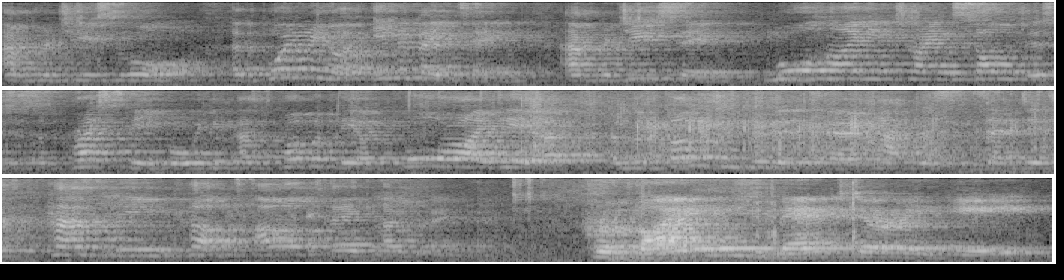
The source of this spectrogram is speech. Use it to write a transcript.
and produce more. At the point where you are innovating and producing more highly trained soldiers to suppress people, we think that's probably a poor idea, and the function for the uh, capitalist incentives has been cut. I'll take hoping. Providing humanitarian aid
